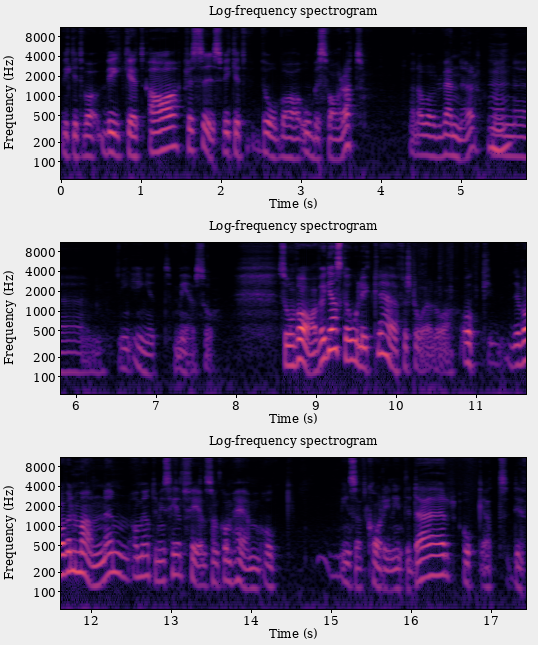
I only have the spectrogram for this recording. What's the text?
Vilket var, vilket, ja precis, vilket då var obesvarat. Men de var väl vänner mm. men uh, inget mer så. Så hon var väl ganska olycklig här förstår jag då. Och det var väl mannen, om jag inte minns helt fel, som kom hem och insåg att Karin inte är där och att det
